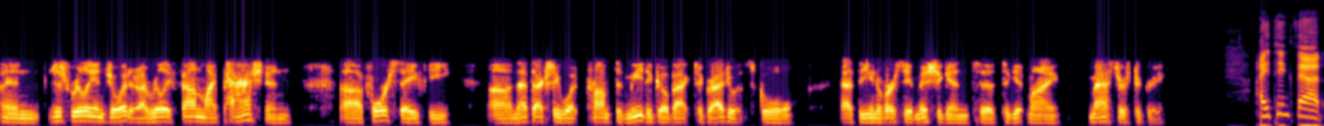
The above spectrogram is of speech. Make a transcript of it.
and just really enjoyed it. I really found my passion uh, for safety, uh, and that's actually what prompted me to go back to graduate school at the University of Michigan to to get my master's degree. I think that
